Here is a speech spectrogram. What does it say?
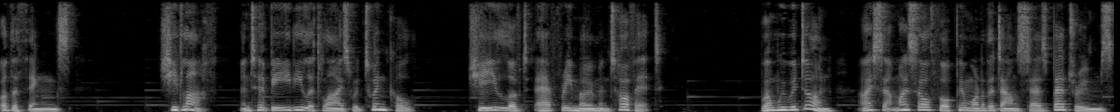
other things. She'd laugh, and her beady little eyes would twinkle. She loved every moment of it. When we were done, I sat myself up in one of the downstairs bedrooms.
